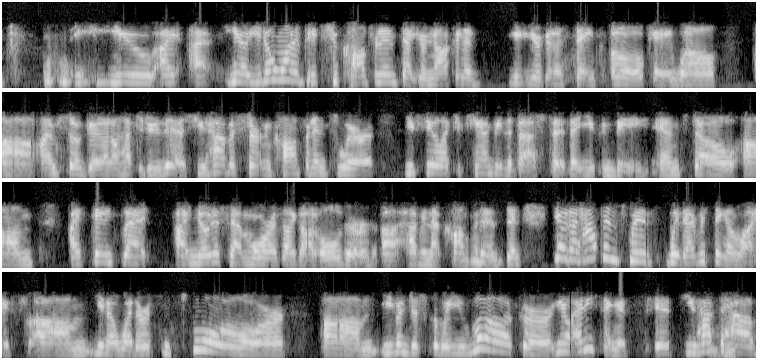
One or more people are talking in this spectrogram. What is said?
you, I, I, you know, you don't want to be too confident that you're not going to, you're going to think, oh, okay, well, uh, I'm so good, I don't have to do this. You have a certain confidence where you feel like you can be the best that, that you can be. And so um, I think that I noticed that more as I got older, uh, having that confidence. And, you know, that happens with, with everything in life, um, you know, whether it's in school or um, even just the way you look or, you know, anything. It's, it's, you have to have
